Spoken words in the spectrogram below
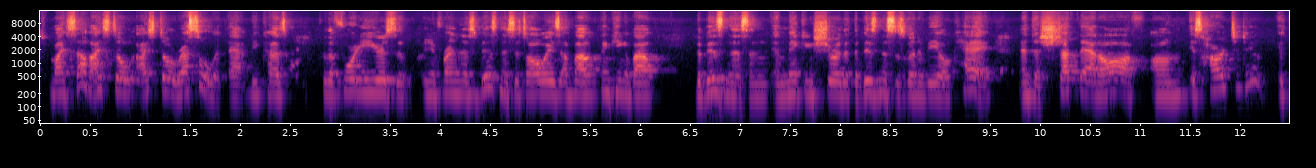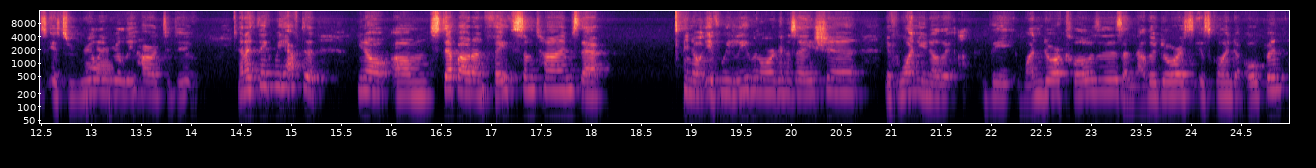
to myself, I still I still wrestle with that because for the 40 years that in front of this business, it's always about thinking about the business and, and making sure that the business is going to be okay. And to shut that off um, is hard to do. It's it's really really hard to do. And I think we have to, you know, um, step out on faith sometimes. That you know, if we leave an organization, if one, you know, the the one door closes, another door is, is going to open.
